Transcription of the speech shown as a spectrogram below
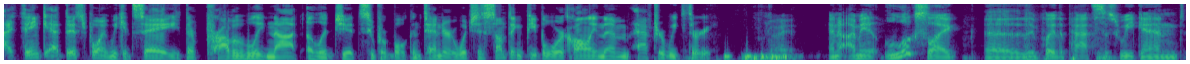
I think at this point we could say they're probably not a legit Super Bowl contender, which is something people were calling them after week three. Right. And I mean, it looks like uh, they play the Pats this weekend.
